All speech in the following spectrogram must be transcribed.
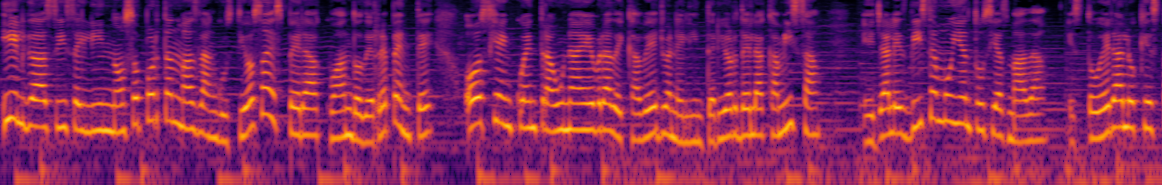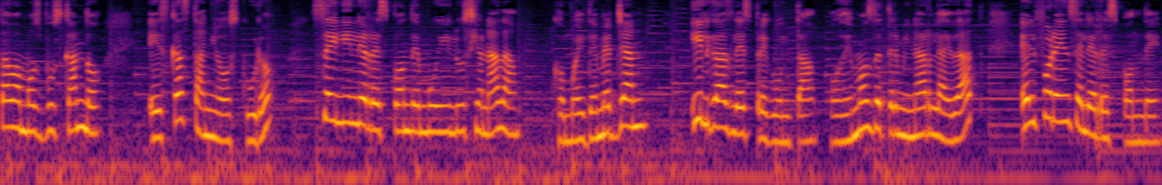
Ilgas y Celine no soportan más la angustiosa espera cuando de repente Osge encuentra una hebra de cabello en el interior de la camisa. Ella les dice muy entusiasmada, esto era lo que estábamos buscando. ¿Es castaño oscuro? Celine le responde muy ilusionada, como el de Merjan. Ilgas les pregunta, ¿podemos determinar la edad? El forense le responde,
